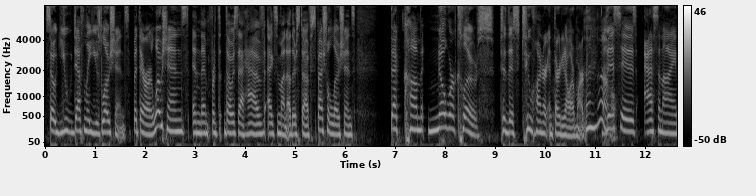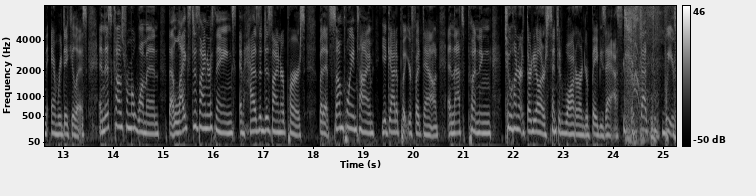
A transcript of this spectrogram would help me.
so you definitely use lotions but there are lotions and then for th- those that have eczema and other stuff special lotions that come nowhere close to this $230 mark. This is asinine and ridiculous. And this comes from a woman that likes designer things and has a designer purse. But at some point in time, you got to put your foot down. And that's putting $230 scented water on your baby's ass. That's weird.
